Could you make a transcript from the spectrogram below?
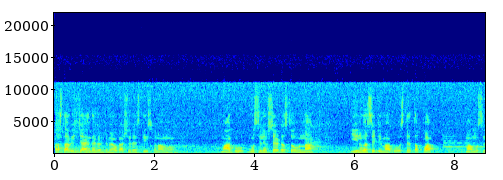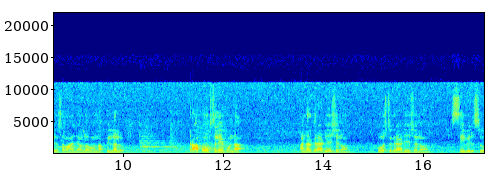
ప్రస్తావించి ఆయన దగ్గర నుంచి మేము ఒక అష్యూరెన్స్ తీసుకున్నాము. మాకు ముస్లిం స్టేటస్తో ఉన్న యూనివర్సిటీ మాకు వస్తే తప్ప మా ముస్లిం సమాజంలో ఉన్న పిల్లలు డ్రాప్ అవుట్స్ లేకుండా under graduation post graduation civils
